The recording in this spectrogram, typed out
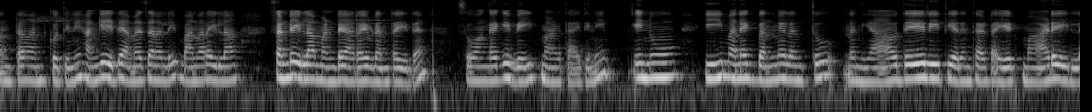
ಅಂತ ಅಂದ್ಕೋತೀನಿ ಹಾಗೆ ಇದೆ ಅಮೆಝಾನಲ್ಲಿ ಭಾನುವಾರ ಇಲ್ಲ ಸಂಡೇ ಇಲ್ಲ ಮಂಡೇ ಅರೈವ್ಡ್ ಅಂತ ಇದೆ. ಸೊ ಹಂಗಾಗಿ ವೆಯ್ಟ್ ಮಾಡ್ತಾ ಇದ್ದೀನಿ. ಇನ್ನು ಈ ಮನೆಗೆ ಬಂದಮೇಲಂತೂ ನಾನು ಯಾವುದೇ ರೀತಿಯಾದಂಥ ಡಯೆಟ್ ಮಾಡೇ ಇಲ್ಲ.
